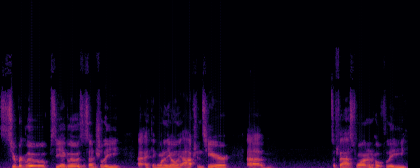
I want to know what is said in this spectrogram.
super glue, CA glue is essentially, I think, one of the only options here. Um, it's a fast one, and hopefully,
